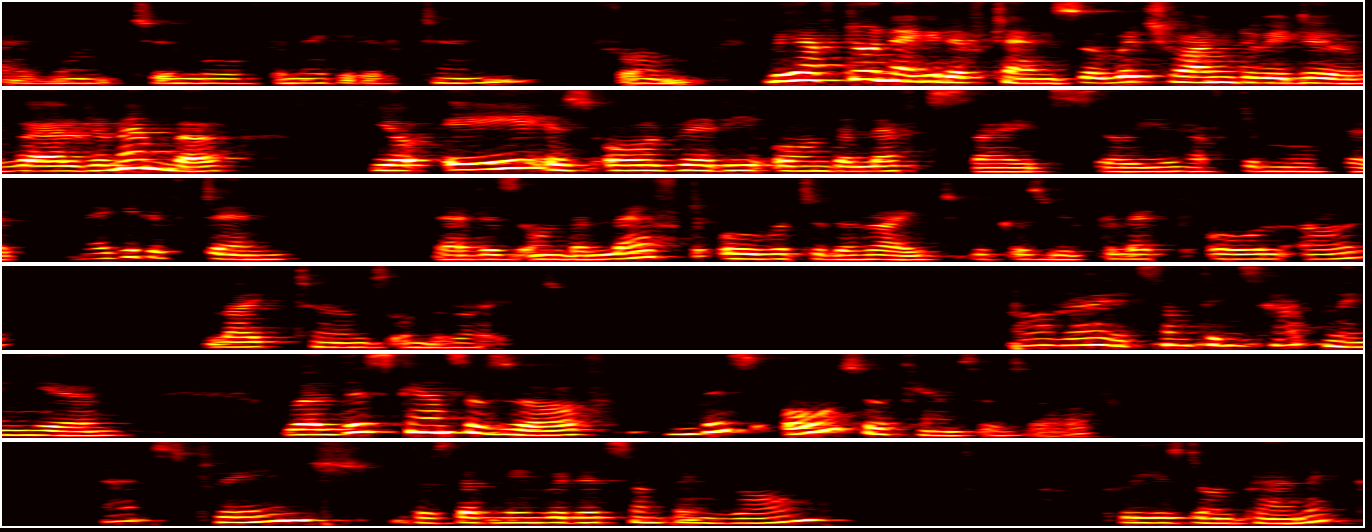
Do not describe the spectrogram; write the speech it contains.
I want to move the negative 10 from, we have two negative 10, so which one do we do? Well, remember, your A is already on the left side, so you have to move the negative 10 that is on the left over to the right because we collect all our like terms on the right. All right, something's happening here. Well, this cancels off. This also cancels off. That's strange. Does that mean we did something wrong? Please don't panic.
